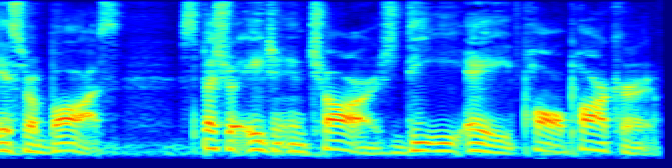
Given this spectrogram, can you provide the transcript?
It's her boss, Special Agent in Charge, DEA, Paul Parker.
